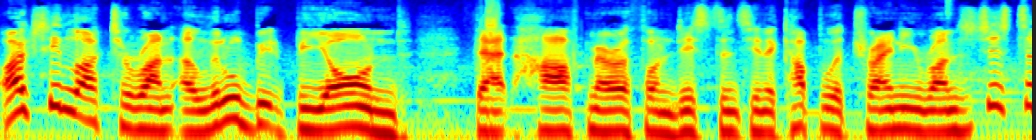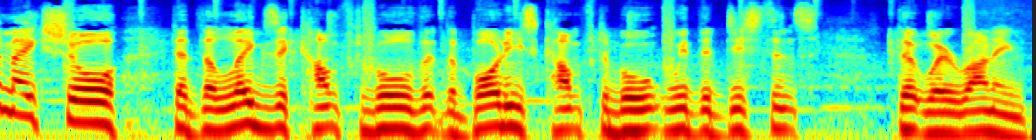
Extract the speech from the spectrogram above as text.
I actually like to run a little bit beyond that half marathon distance in a couple of training runs just to make sure that the legs are comfortable, that the body's comfortable with the distance that we're running.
